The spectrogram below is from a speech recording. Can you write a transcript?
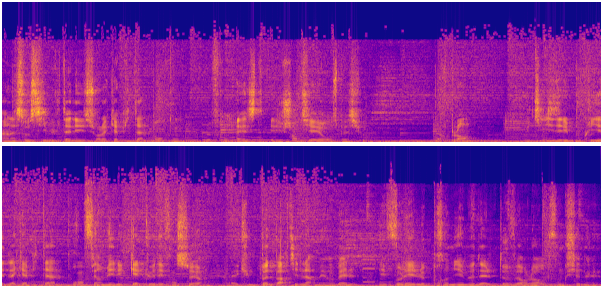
Un assaut simultané sur la capitale Banton, le front Est et les chantiers aérospatiaux. Leur plan Utiliser les boucliers de la capitale pour enfermer les quelques défenseurs avec une bonne partie de l'armée rebelle et voler le premier modèle d'Overlord fonctionnel.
